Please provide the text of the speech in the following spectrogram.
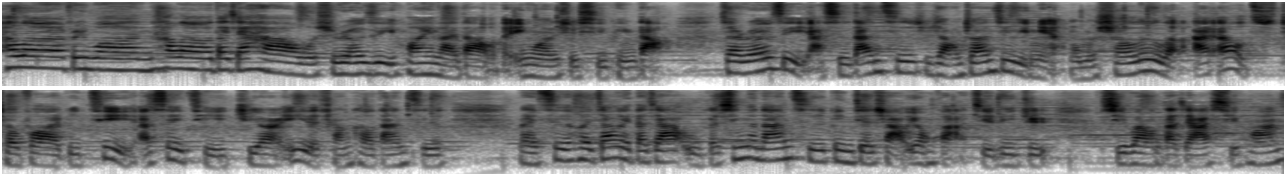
Hello everyone, Hello，大家好，我是 Rosie，欢迎来到我的英文学习频道。在 Rosie 雅思单词这张专辑里面，我们收录了 IELTS、TOEFL、IBT、SAT、GRE 的窗口单词，每次会教给大家五个新的单词，并介绍用法及例句，希望大家喜欢。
